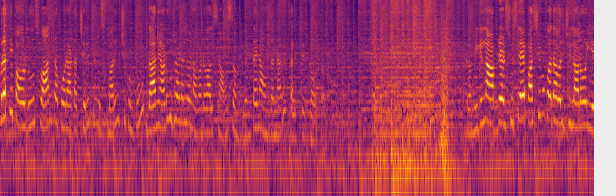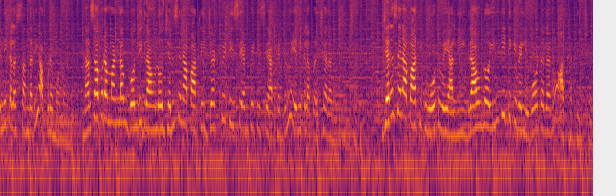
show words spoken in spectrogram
ప్రతి పౌరుడు స్వాతంత్ర పోరాట చరిత్రను స్మరించుకుంటూ దాని అడుగుజాడల్లో నమడవలసిన అవసరం ఎంతైనా ఉందన్నారు కలెక్టర్ గౌతమ్. మిగిలిన అప్డేట్స్ చూస్తే పశ్చిమ గోదావరి జిల్లాలో ఎన్నికల సందడి అప్పుడే మొదలైంది. నరసాపురం మండలం గొంది గ్రామంలో జనసేన పార్టీ జడ్పీటీసీ ఎంపీటీసీ అభ్యర్థులు ఎన్నికల ప్రచారం నిర్వహించారు. జనసేన పార్టీకి ఓటు వేయాలని గ్రామంలో ఇంటింటికి వెళ్ళి ఓటర్లను అభ్యర్థించారు.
